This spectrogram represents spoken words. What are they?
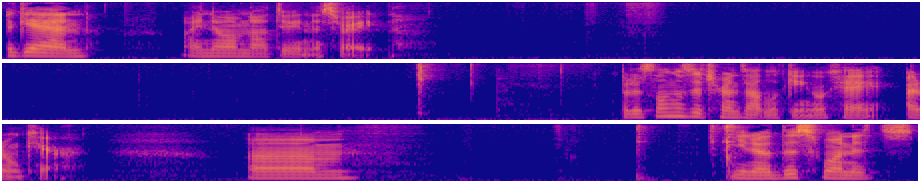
Again, I know I'm not doing this right. But as long as it turns out looking okay, I don't care. Um, you know, this one, is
